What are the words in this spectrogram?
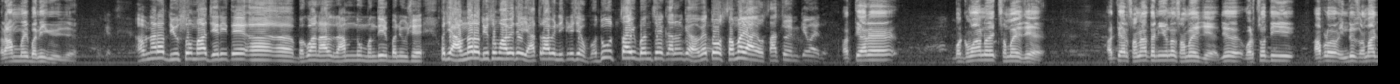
રામમય બની ગયું છે. આવનારા દિવસોમાં જે રીતે ભગવાન હાલ રામનું મંદિર બન્યું છે પછી આવનારા દિવસોમાં હવે જે યાત્રા હવે નીકળી છે વધુ ઉત્સાહી બનશે કારણ કે હવે તો સમય આવ્યો સાચો એમ કહેવાય તો. અત્યારે ભગવાનનો એક સમય છે. અત્યારે સનાતનીઓનો સમય છે. જે વર્ષોથી આપણો હિન્દુ સમાજ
